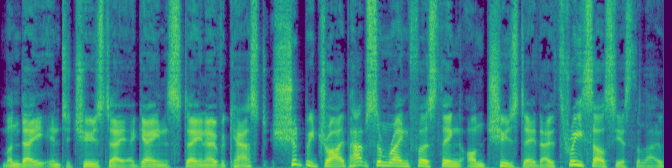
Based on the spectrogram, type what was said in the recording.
Monday into Tuesday, again staying overcast. Should be dry, perhaps some rain first thing on Tuesday though. 3 Celsius the low.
